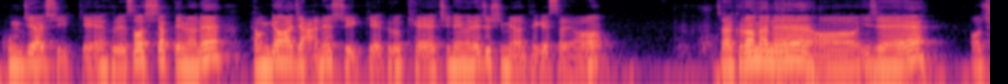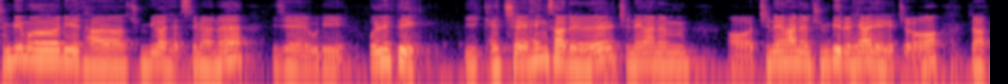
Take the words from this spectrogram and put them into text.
공지할 수 있게 그래서 시작되면은 변경하지 않을 수 있게 그렇게 진행을 해주시면 되겠어요. 자 그러면은 어, 이제 어, 준비물이 다 준비가 됐으면은 이제 우리 올림픽 이 개최 행사를 진행하는 어, 진행하는 준비를 해야 되겠죠. 자,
